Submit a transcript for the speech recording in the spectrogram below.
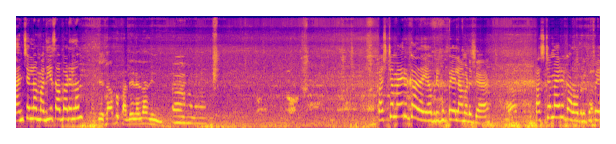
லஞ்ச் எல்லாம் மதிய சாப்பாடெல்லாம்? மத்திய சாப்பிட்டு கடையில் தான் நின்று கஷ்டமா இருக்காதா? அப்படி குப்பையெல்லாம் எடுக்க? கஷ்டமா இருக்காதா அப்படி இல்லை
